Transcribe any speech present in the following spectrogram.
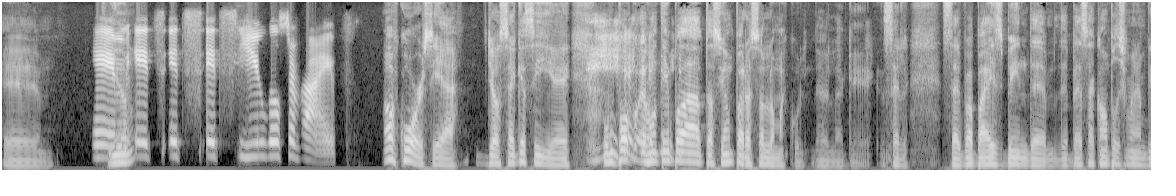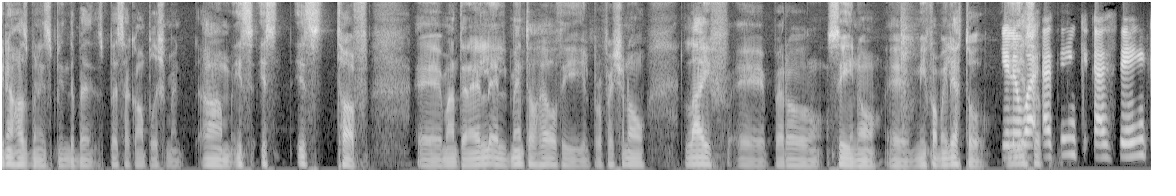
Uh, um, it's, it's, it's, you will survive. Of course, yeah. Yo sé que sí. Eh, un poco, es un tiempo de adaptación, pero eso es lo más cool, de verdad. Que ser, ser papá has been the, the best accomplishment and being a husband has been the best, best accomplishment. Um, it's, it's, it's tough. Eh, mantener el mental health y el professional life, eh, pero sí, no. Eh, mi familia es todo. You know what? I think, I think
